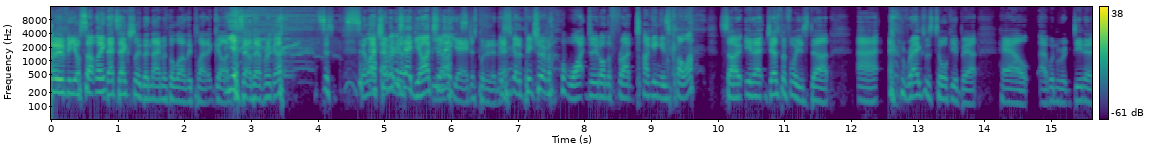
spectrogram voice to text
movie or something. That's actually the name of the Lonely Planet guide Yeah. for South Africa. just, they're like, should we just add Africa. yikes in there? Yeah, just put it in He's there. just got a picture of a white dude on the front tugging his collar. So, in a, just before you start, uh, Rags was talking about how uh, when we were at dinner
